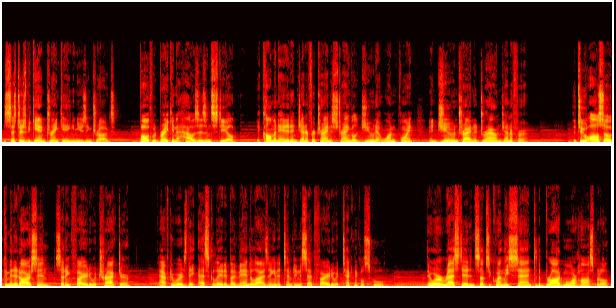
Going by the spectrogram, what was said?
The sisters began drinking and using drugs. Both would break into houses and steal. It culminated in Jennifer trying to strangle June at one point and June trying to drown Jennifer. The two also committed arson, setting fire to a tractor, Afterwards, they escalated by vandalizing and attempting to set fire to a technical school. They were arrested and subsequently sent to the Broadmoor Hospital,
